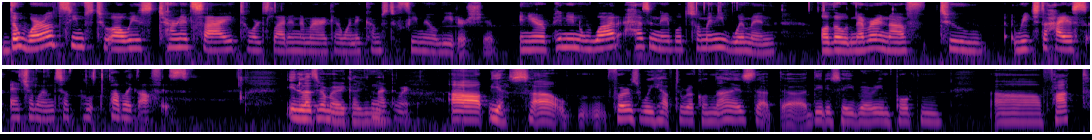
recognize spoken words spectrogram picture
the world seems to always turn its eye towards Latin America when it comes to female leadership. In your opinion, what has enabled so many women, although never enough, to reach the highest echelons of public office? In Latin America, you mean? Latin America. Uh, yes. Uh, first, we have to recognize that uh, this is a very important uh, fact.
